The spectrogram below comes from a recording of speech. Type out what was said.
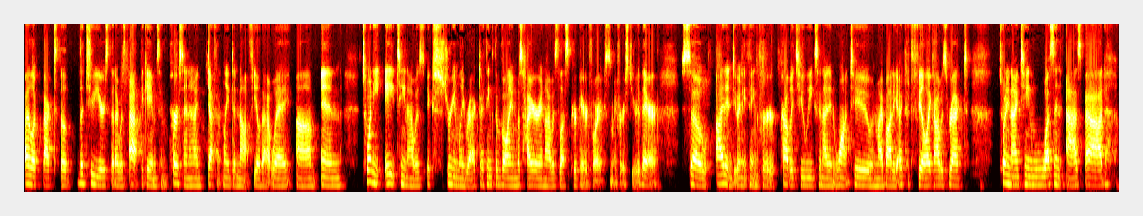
I look back to the the two years that I was at the games in person, and I definitely did not feel that way. Um, in 2018, I was extremely wrecked. I think the volume was higher, and I was less prepared for it because my first year there. So I didn't do anything for probably two weeks, and I didn't want to. And my body, I could feel like I was wrecked. 2019 wasn't as bad,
